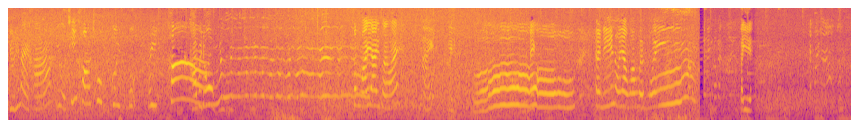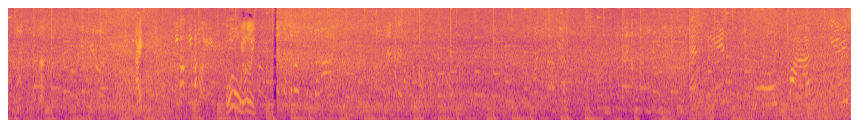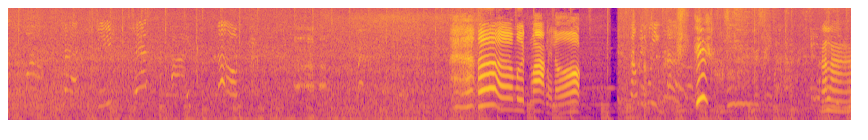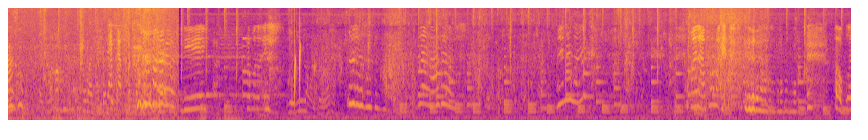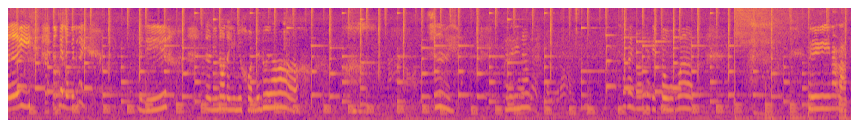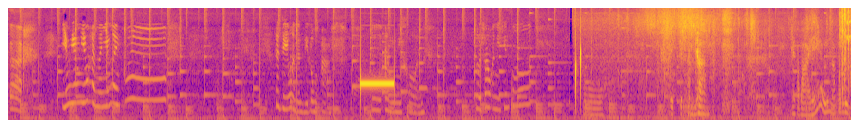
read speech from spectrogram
อยู่ที่ไหนคะ อยู่ที่คอชุบกุยบุรีค่ะเข้าไปดู ต้นไม้ไหมยายสวยไหมไหนว้าวอันนี้หนูอยากมาแบบนี้ตีไหน นี้บ่อยมันจะทำเยอะมันจะทำทีตรงนี้ And is two one is one ten G yes I love เออมืดมากเลยลูก น้องเป็นผู้หญิงแต่น่ารักแรกกับ ดีทำอะไรอะน่ารักอะน่ารักไม่น้ำเข้ามาตบเลย น้องเพลลงไปด้วย เดี๋ยวนี้เดี๋ยวนี้นอนในยูนิคอร์นได้ด้วยอะ ยิ้มยิ้มยิ้มหันมายิ้มเลยอืมแต่ดีเหมือนจะจีลงอ่างเอออ่างยูนิคอร์นหนูชอบอันนี้ที่สุดเด็กเก็บทุกอย่างไม่สบายแล้วเล่นน้ำปลาบึก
